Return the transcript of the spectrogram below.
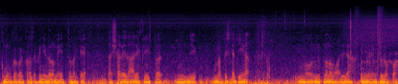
comunque qualcosa quindi ve lo metto perché lasciare là le clip di una pescatina non, non ho voglia quindi me le includo qua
